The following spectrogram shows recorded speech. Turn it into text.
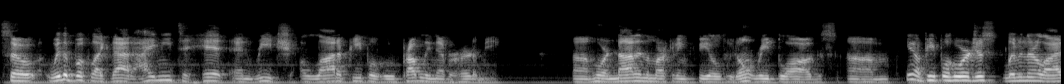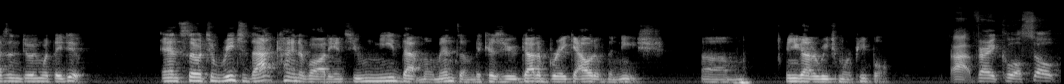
So with a book like that, I need to hit and reach a lot of people who probably never heard of me, um, who are not in the marketing field, who don't read blogs. Um, you know, people who are just living their lives and doing what they do. And so to reach that kind of audience, you need that momentum because you got to break out of the niche, um, and you got to reach more people. Ah, very cool. So,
